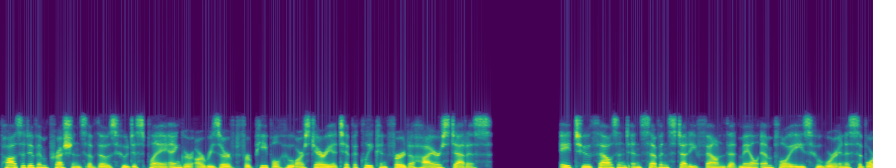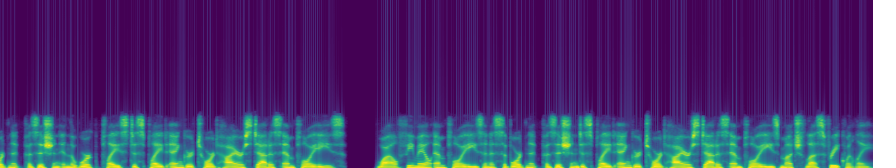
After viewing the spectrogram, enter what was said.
Positive impressions of those who display anger are reserved for people who are stereotypically conferred a higher status. A 2007 study found that male employees who were in a subordinate position in the workplace displayed anger toward higher status employees, while female employees in a subordinate position displayed anger toward higher status employees much less frequently.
